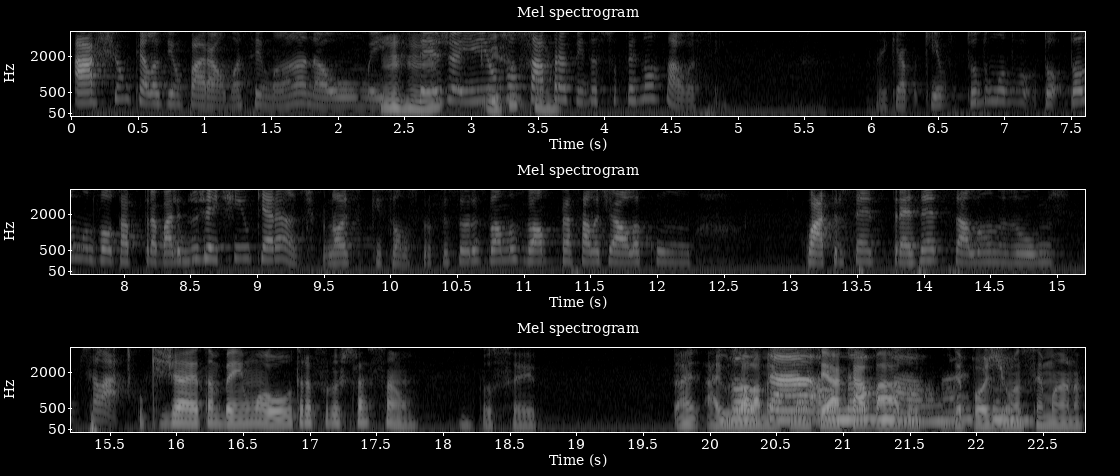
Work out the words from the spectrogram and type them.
acham que elas iam parar uma semana ou um mês uhum, que seja e iam voltar para a vida super normal assim. Né, que, que todo mundo todo mundo voltar para o trabalho do jeitinho que era antes. Tipo, nós que somos professores vamos vamos para a sala de aula com 400, 300 alunos ou sei lá. O que já é também uma outra frustração. Você aí o isolamento não ter acabado normal, né? depois Sim. de uma semana.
